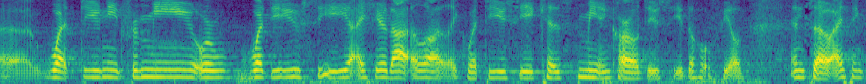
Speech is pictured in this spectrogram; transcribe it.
uh, what do you need from me or what do you see? I hear that a lot. Like, what do you see? Because me and Carl do see the whole field, and so I think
